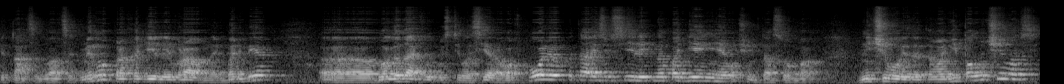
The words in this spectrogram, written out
15-20 минут проходили в равной борьбе. Э, благодать выпустила Серого в поле, пытаясь усилить нападение. В общем-то особо ничего из этого не получилось.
